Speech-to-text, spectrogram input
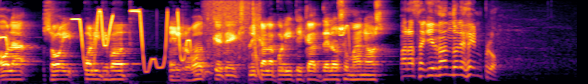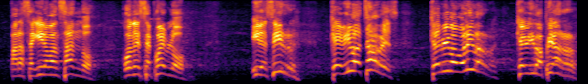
Hola, soy Politibot, el robot que te explica la política de los humanos. Para seguir dando el ejemplo, para seguir avanzando con ese pueblo y decir que viva Chávez, que viva Bolívar, que viva Piar.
